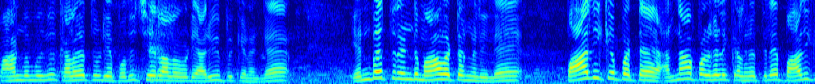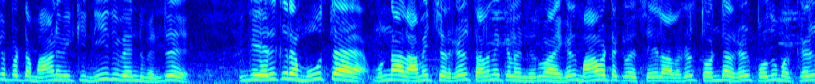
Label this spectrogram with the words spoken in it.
மாண்புமிகு கழகத்துடைய பொதுச் செயலாளருடைய அறிவிப்புக்கிணங்க எண்பத்தி ரெண்டு மாவட்டங்களிலே பாதிக்கப்பட்ட அண்ணா பல்கலைக்கழகத்திலே பாதிக்கப்பட்ட மாணவிக்கு நீதி வேண்டும் என்று இங்கே இருக்கிற மூத்த முன்னாள் அமைச்சர்கள் தலைமை கழக நிர்வாகிகள் மாவட்ட கழக செயலாளர்கள் தொண்டர்கள் பொதுமக்கள்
